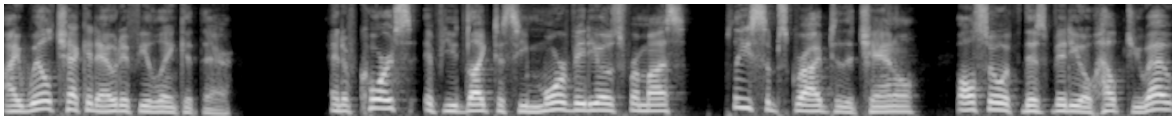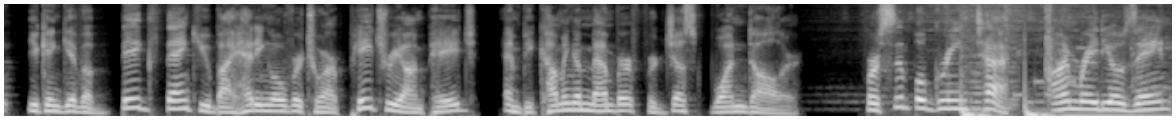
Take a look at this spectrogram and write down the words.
I will check it out if you link it there. And of course, if you'd like to see more videos from us, please subscribe to the channel. Also, if this video helped you out, you can give a big thank you by heading over to our Patreon page and becoming a member for just $1. For Simple Green Tech, I'm Radio Zane,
